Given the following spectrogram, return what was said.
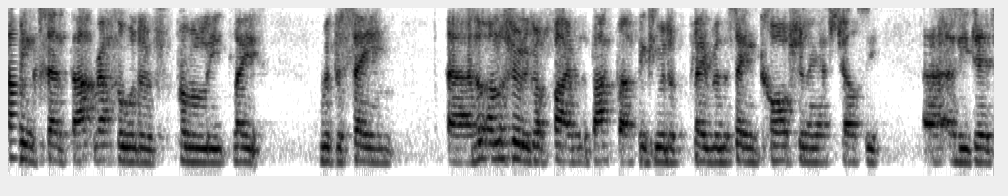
Having said that, Rafa would have probably played with the same. Uh, I'm not sure he would have got five at the back, but I think he would have played with the same caution against Chelsea uh, as he did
